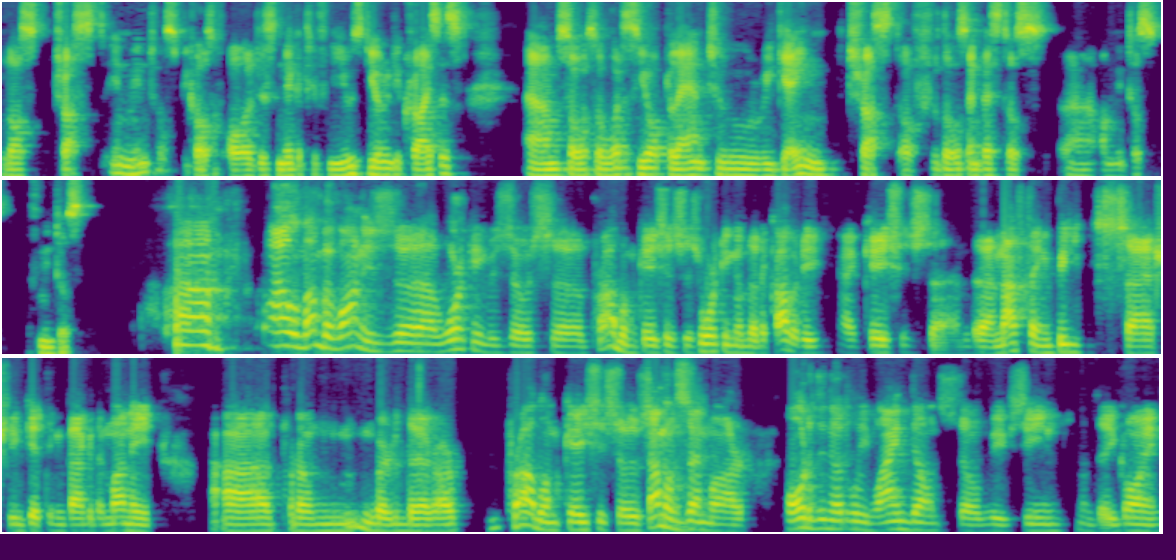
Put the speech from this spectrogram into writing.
lost trust in Mintos because of all this negative news during the crisis. Um, so, so what is your plan to regain trust of those investors uh, on Mintos? Of Mintos? Um, well, number one is uh, working with those uh, problem cases, is working on the recovery uh, cases, and uh, nothing beats actually getting back the money uh, from where there are problem cases. So some of them are ordinarily wind downs, so we've seen they're going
